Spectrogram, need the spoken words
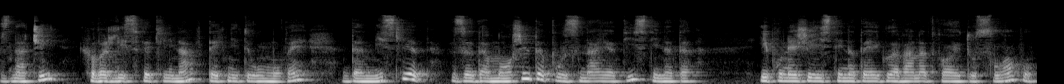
Значи, хвърли светлина в техните умове да мислят, за да може да познаят истината. И понеже истината е глава на Твоето Слово,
